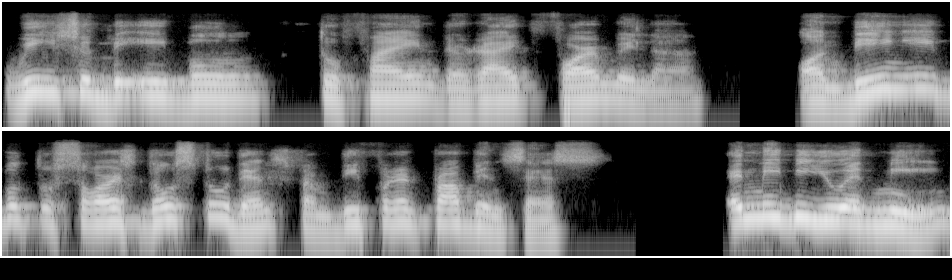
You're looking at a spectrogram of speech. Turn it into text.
we should be able to find the right formula on being able to source those students from different provinces and maybe you and me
